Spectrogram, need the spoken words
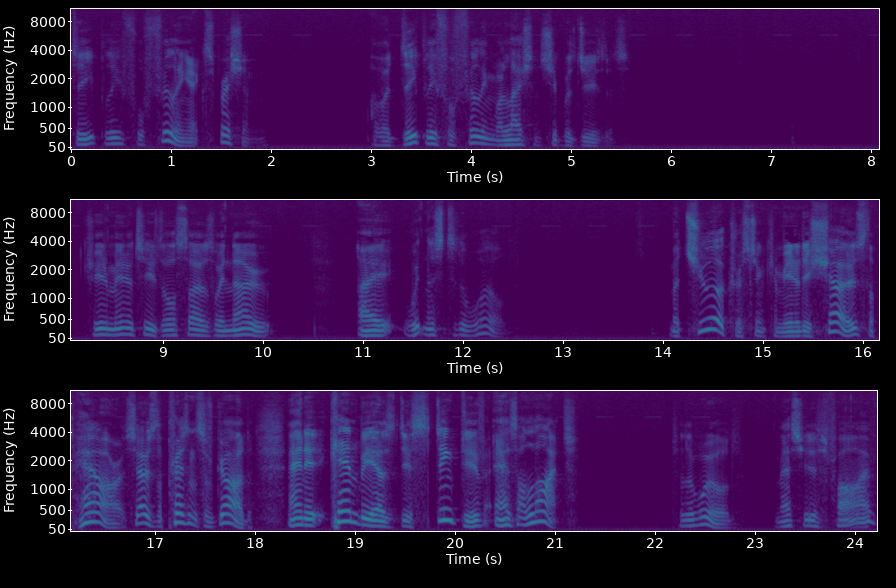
deeply fulfilling expression of a deeply fulfilling relationship with Jesus. Community is also, as we know, a witness to the world. Mature Christian community shows the power, it shows the presence of God, and it can be as distinctive as a light to the world. Matthew 5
